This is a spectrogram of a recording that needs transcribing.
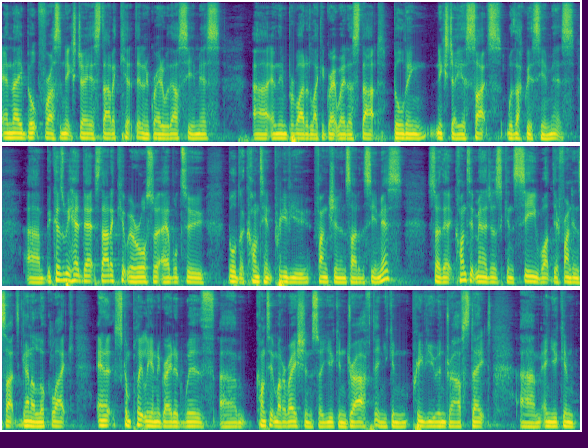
and they built for us a Next.js starter kit that integrated with our CMS uh, and then provided like a great way to start building Next.js sites with Acquia CMS. Um, because we had that starter kit, we were also able to build a content preview function inside of the CMS so that content managers can see what their front end site's going to look like. And it's completely integrated with um, content moderation. So you can draft and you can preview in draft state. Um, and you can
